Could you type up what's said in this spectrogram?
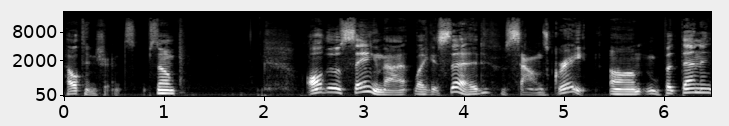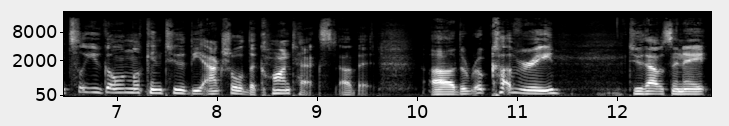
health insurance. So, all those saying that, like it said, sounds great. Um, but then until you go and look into the actual the context of it, uh, the recovery 2008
